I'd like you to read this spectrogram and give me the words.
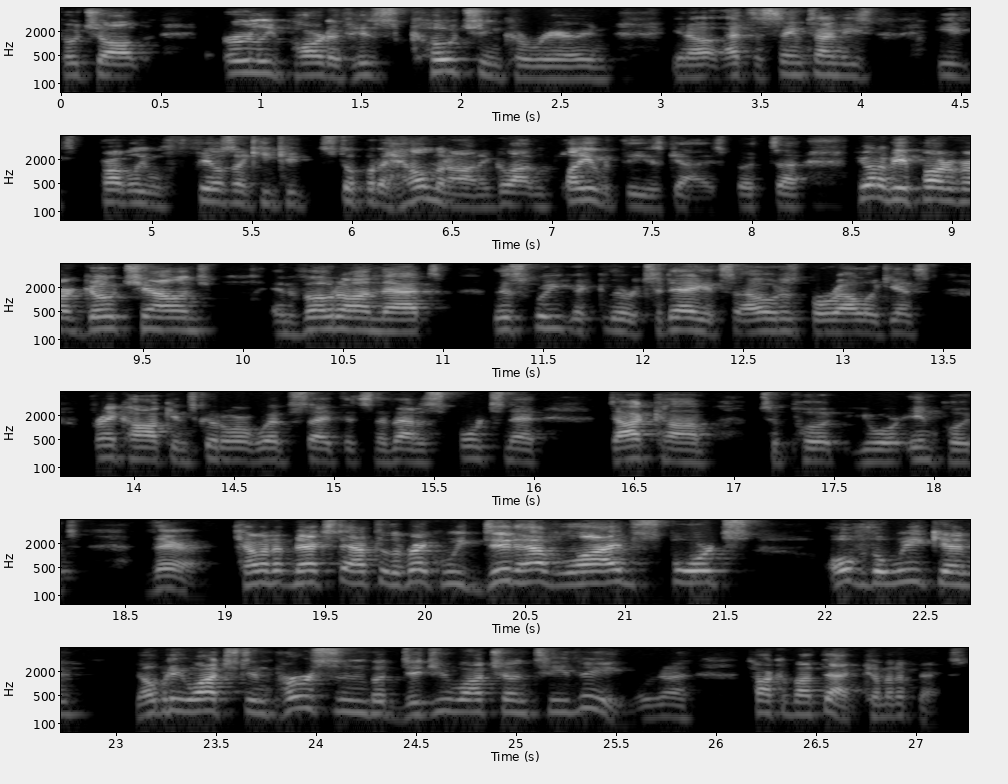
Coach Ault early part of his coaching career. And, you know, at the same time, he's he probably feels like he could still put a helmet on and go out and play with these guys. But uh, if you want to be a part of our GOAT challenge and vote on that this week or today, it's Otis Burrell against Frank Hawkins. Go to our website. That's NevadaSportsNet.com to put your input there. Coming up next after the break, we did have live sports over the weekend. Nobody watched in person, but did you watch on TV? We're going to talk about that coming up next.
